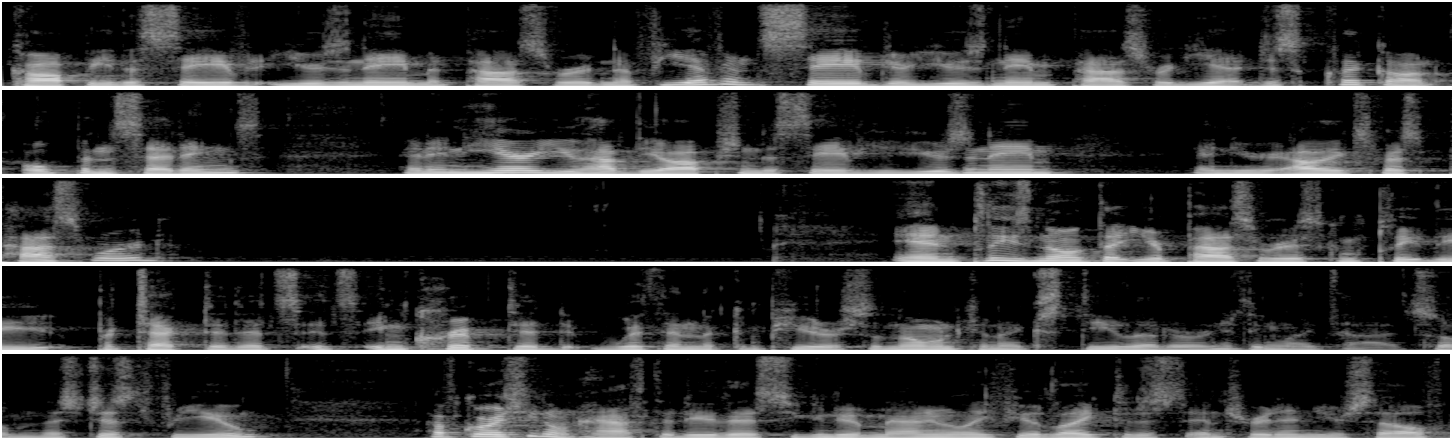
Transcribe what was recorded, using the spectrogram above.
copy the saved username and password. And if you haven't saved your username and password yet, just click on Open Settings. And in here, you have the option to save your username and your AliExpress password. And please note that your password is completely protected. It's it's encrypted within the computer, so no one can like steal it or anything like that. So um, that's just for you. Of course, you don't have to do this. You can do it manually if you'd like to just enter it in yourself.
